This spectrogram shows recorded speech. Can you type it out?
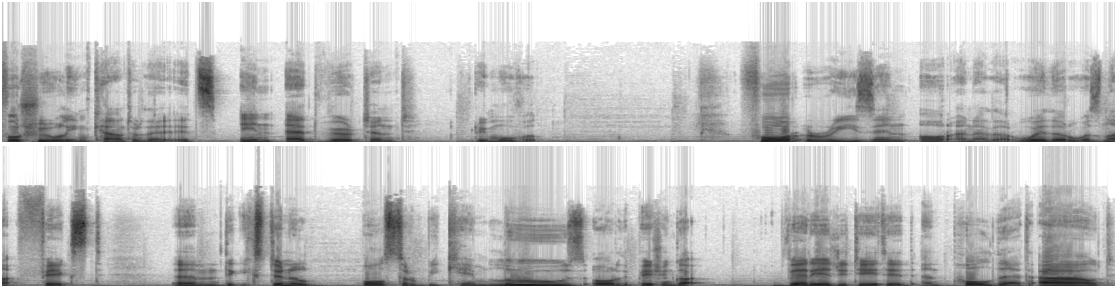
for sure will encounter that. It's inadvertent removal for a reason or another. Whether was not fixed um, the external bolster became loose or the patient got very agitated and pulled that out.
